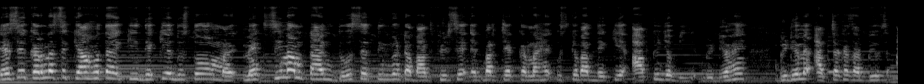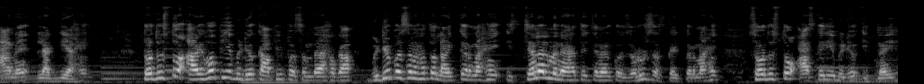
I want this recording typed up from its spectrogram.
ऐसे करने से क्या होता है कि देखिए दोस्तों मैक्सिमम टाइम दो से तीन घंटा बाद फिर से एक बार चेक करना है। उसके बाद देखिए आपकी जो वीडियो है वीडियो में अच्छा खासा व्यूज़ आने लग गया है। तो दोस्तों आई होप ये वीडियो काफ़ी पसंद आया होगा। वीडियो पसंद है तो लाइक करना है। इस चैनल में नया तो चैनल को ज़रूर सब्सक्राइब करना है। सो दोस्तों, आज के लिए वीडियो इतना ही।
